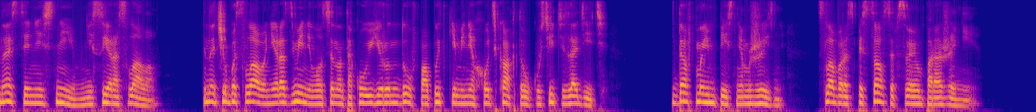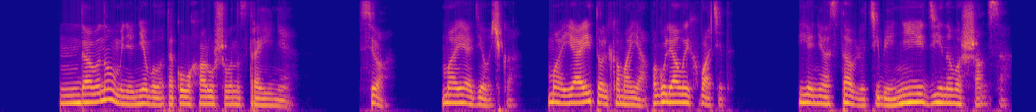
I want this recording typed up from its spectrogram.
Настя не с ним, не с Ярославом. Иначе бы Слава не разменивался на такую ерунду в попытке меня хоть как-то укусить и задеть. Дав моим песням жизнь, Слава расписался в своем поражении. Давно у меня не было такого хорошего настроения. Все, моя девочка, моя и только моя, погуляла и хватит. Я не оставлю тебе ни единого шанса.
